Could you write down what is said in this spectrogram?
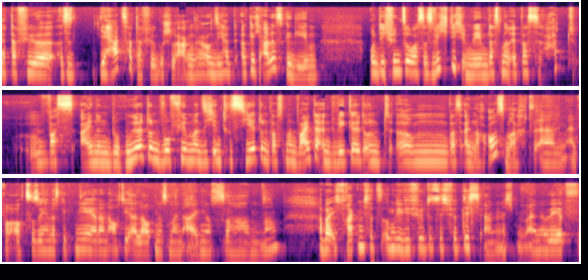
hat dafür, also ihr Herz hat dafür geschlagen ja, und sie hat wirklich alles gegeben. Und ich finde, sowas ist wichtig im Leben, dass man etwas hat, was einen berührt und wofür man sich interessiert und was man weiterentwickelt und ähm, was einen auch ausmacht. Ähm, einfach auch zu sehen, das gibt mir ja dann auch die Erlaubnis, mein eigenes zu haben. Ne? Aber ich frage mich jetzt irgendwie, wie fühlt es sich für dich an? Ich meine, jetzt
